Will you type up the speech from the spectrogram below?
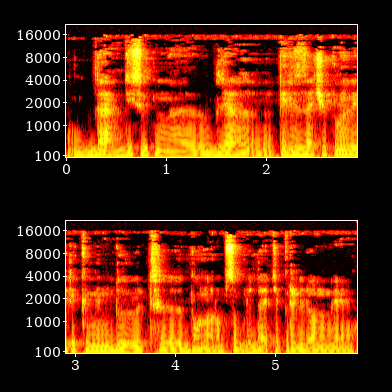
Да, действительно, для пересдачи крови рекомендуют э, донорам соблюдать определенные,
